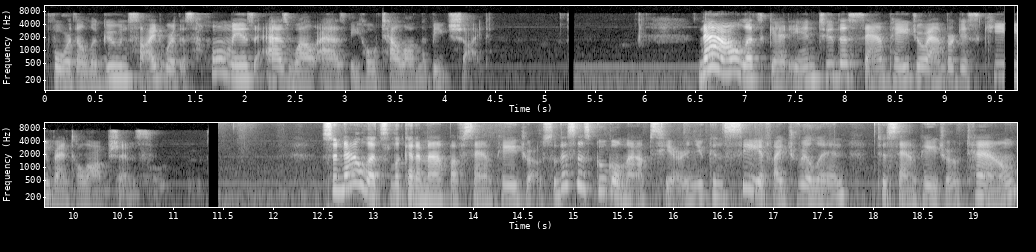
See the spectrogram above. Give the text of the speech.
for the lagoon side where this home is, as well as the hotel on the beach side. Now let's get into the San Pedro Ambergris Caye rental options. So now let's look at a map of San Pedro. So this is Google Maps here, and you can see if I drill in to San Pedro town,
